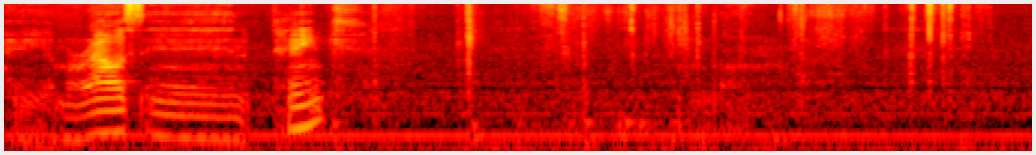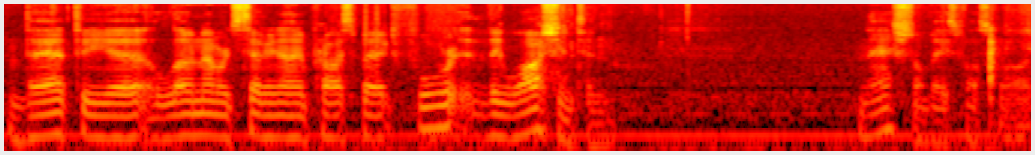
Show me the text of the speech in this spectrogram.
A Morales in pink. That the uh, low numbered 79 prospect for the Washington National Baseball Squad.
